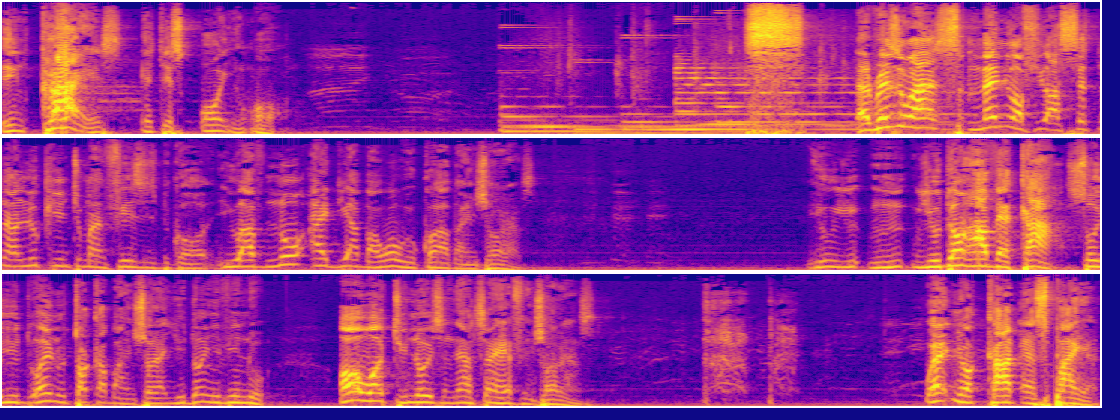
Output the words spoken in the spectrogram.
In Christ, it is all in all. The reason why many of you are sitting and looking into my face is because you have no idea about what we call about insurance. You, you, you don't have a car. So you, when you talk about insurance, you don't even know. All what you know is national health insurance. when your card expired,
